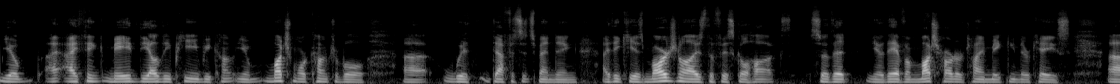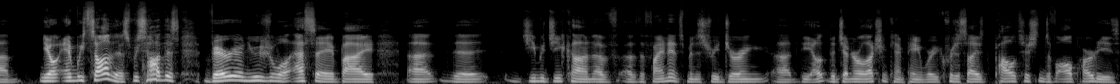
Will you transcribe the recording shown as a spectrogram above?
you know, I, I think made the LDP become you know much more comfortable uh, with deficit spending. I think he has marginalized the fiscal hawks so that you know they have a much harder time making their case. Um, you know, and we saw this. We saw this very unusual essay by uh, the Jimmy of, of the finance ministry during uh, the the general election campaign, where he criticized politicians of all parties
